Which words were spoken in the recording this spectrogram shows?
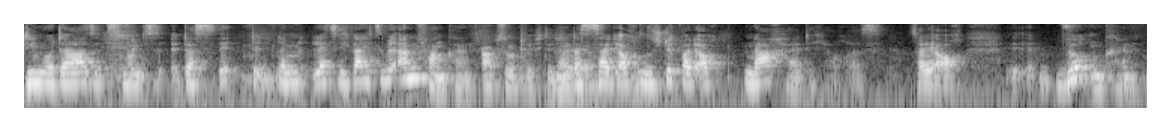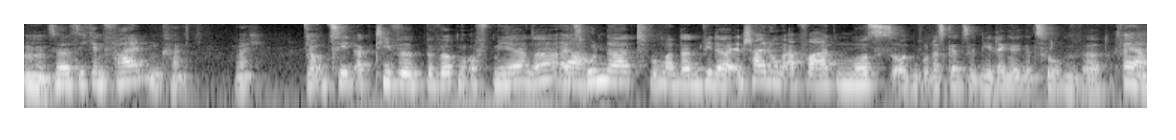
die nur da sitzen und das letztlich gar nichts damit anfangen können. Absolut richtig. Ja, ja, dass ja. es halt auch ein Stück weit auch nachhaltig auch ist. Es soll ja auch äh, wirken können, Mhm. es soll sich entfalten können. Nicht? Ja, und zehn Aktive bewirken oft mehr ne, als Ja. 100, wo man dann wieder Entscheidungen abwarten muss und wo das Ganze in die Länge gezogen wird. Ja.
